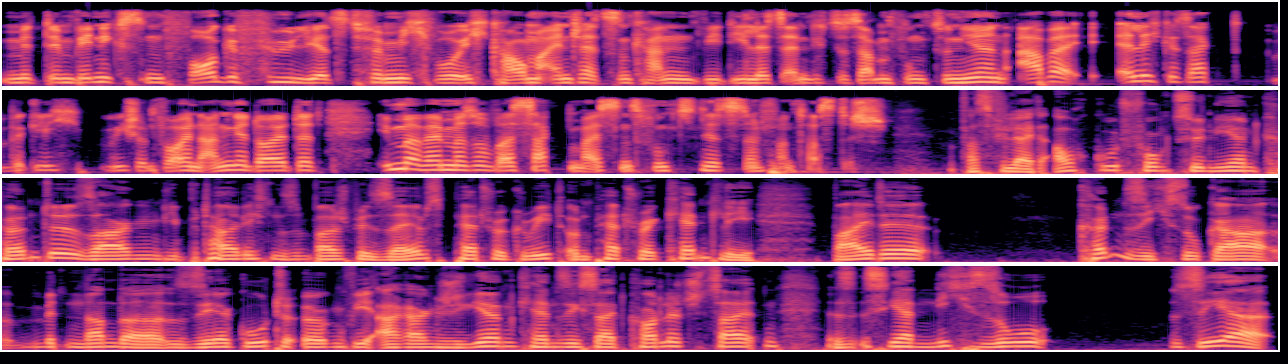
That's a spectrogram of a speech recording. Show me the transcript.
mit dem wenigsten Vorgefühl jetzt für mich, wo ich kaum einschätzen kann, wie die letztendlich zusammen funktionieren. Aber ehrlich gesagt, wirklich, wie schon vorhin angedeutet, immer wenn man sowas sagt, meistens funktioniert es dann fantastisch. Was vielleicht auch gut funktionieren könnte, sagen die Beteiligten zum Beispiel selbst, Patrick Reed und Patrick Kentley. Beide können sich sogar miteinander sehr gut irgendwie arrangieren, kennen sich seit College-Zeiten. Es ist ja nicht so sehr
